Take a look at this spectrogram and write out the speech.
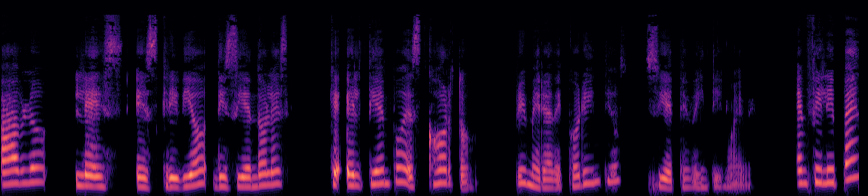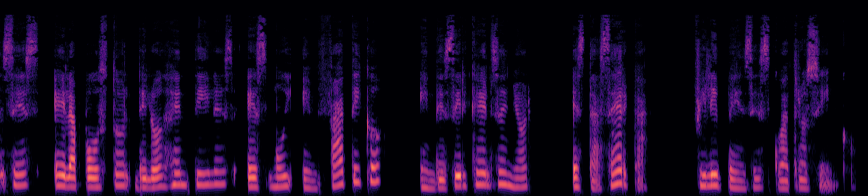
Pablo les escribió diciéndoles que el tiempo es corto. Primera de Corintios 7:29. En Filipenses, el apóstol de los gentiles es muy enfático en decir que el Señor está cerca. Filipenses 4:5.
